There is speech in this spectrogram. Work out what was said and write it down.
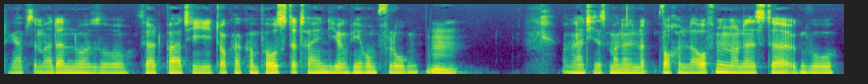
Da gab es immer dann nur so Third-Party Docker-Compose-Dateien, die irgendwie rumflogen. Mhm. Und dann hatte ich das mal eine Woche laufen und dann ist da irgendwo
